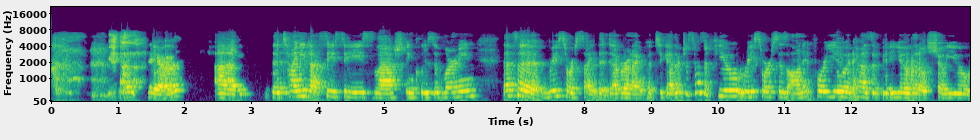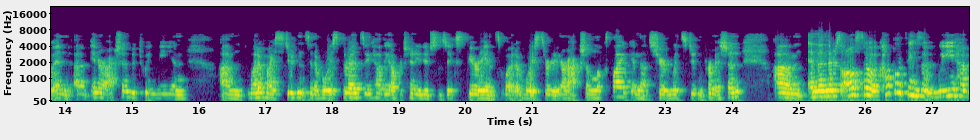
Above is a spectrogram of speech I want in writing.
there. Um, the tiny.cc slash inclusive learning. That's a resource site that Deborah and I put together. It just has a few resources on it for you. It has a video that'll show you an um, interaction between me and um, one of my students in a voice thread, so you have the opportunity to just experience what a voice thread interaction looks like, and that's shared with student permission. Um, and then there's also a couple of things that we have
